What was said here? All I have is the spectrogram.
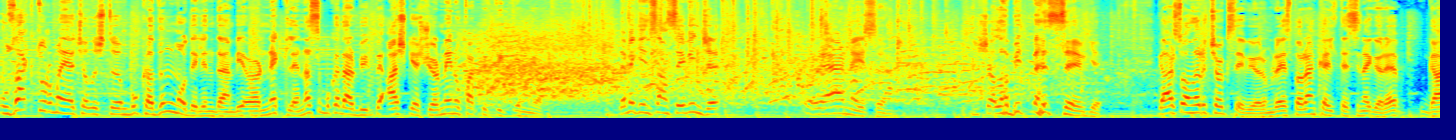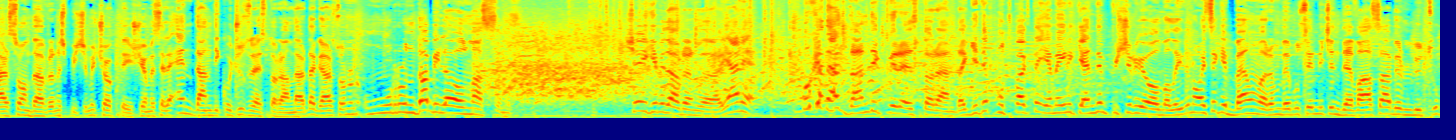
Uzak durmaya çalıştığım bu kadın modelinden bir örnekle nasıl bu kadar büyük bir aşk yaşıyorum en ufak bir fikrim yok. Demek insan sevince öyle her neyse. İnşallah bitmez sevgi. Garsonları çok seviyorum. Restoran kalitesine göre garson davranış biçimi çok değişiyor. Mesela en dandik ucuz restoranlarda garsonun umurunda bile olmazsınız. Şey gibi davranırlar. Yani bu kadar dandik bir restoranda gidip mutfakta yemeğini kendin pişiriyor olmalıydın. Oysa ki ben varım ve bu senin için devasa bir lütuf,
